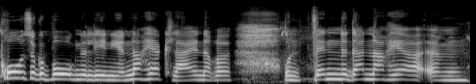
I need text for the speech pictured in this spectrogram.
große gebogene Linien, nachher kleinere. Und wenn du dann nachher ähm,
